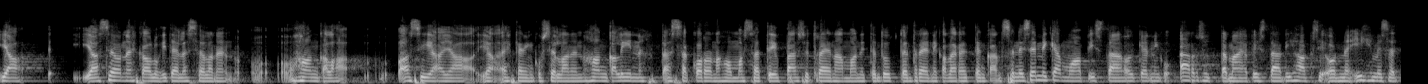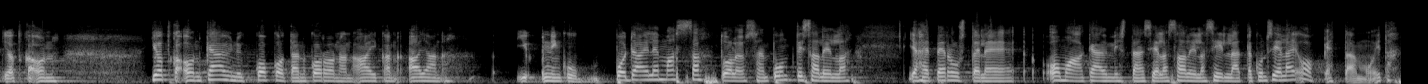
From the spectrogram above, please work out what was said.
Ja ja se on ehkä ollut itselle sellainen hankala asia ja, ja ehkä niin kuin sellainen hankalin tässä koronahommassa, että ei ole päässyt treenaamaan niiden tuttujen treenikavereiden kanssa. Niin se, mikä mua pistää oikein niin kuin ärsyttämään ja pistää vihaksi, on ne ihmiset, jotka on, jotka on käynyt koko tämän koronan aikan, ajan niin kuin podailemassa tuolla jossain punttisalilla ja he perustelee omaa käymistään siellä salilla sillä, että kun siellä ei ole ketään muita –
